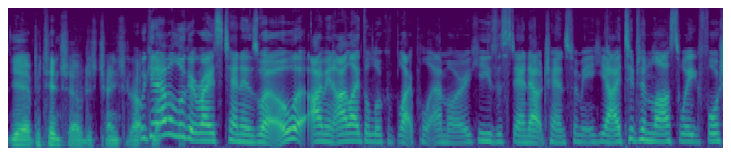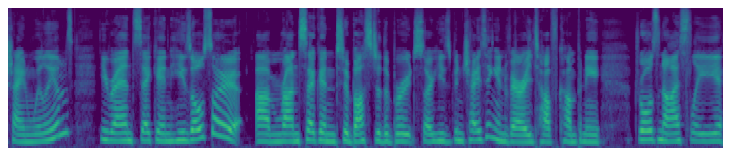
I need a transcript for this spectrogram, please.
Yeah, potentially I'll just change it up. We can have a look at race 10 as well. I mean, I like the look of Blackpool Ammo. He's a standout chance for me here. I tipped him last week for Shane Williams. He ran second. He's also um, run second to Buster the Brute, so he's been chasing in very tough company. Draws nicely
